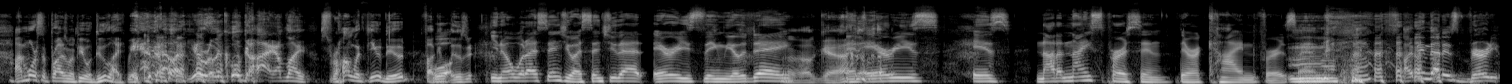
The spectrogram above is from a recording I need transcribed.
I'm more surprised when people do like me. They're like, you're a really cool guy. I'm like, what's wrong with you, dude? Fucking well, loser. you know what I sent you? I sent you that Aries thing the other day. Oh, God. And Aries is not a nice person; they're a kind person. Mm-hmm. I think that is very.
